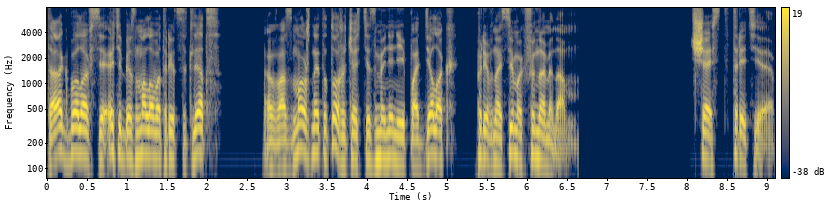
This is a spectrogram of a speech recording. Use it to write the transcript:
Так было все эти без малого 30 лет. Возможно, это тоже часть изменений и подделок, привносимых феноменом. Часть третья.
